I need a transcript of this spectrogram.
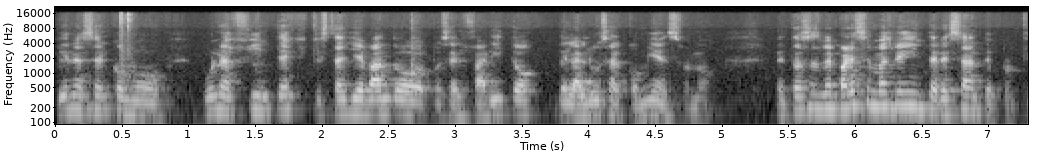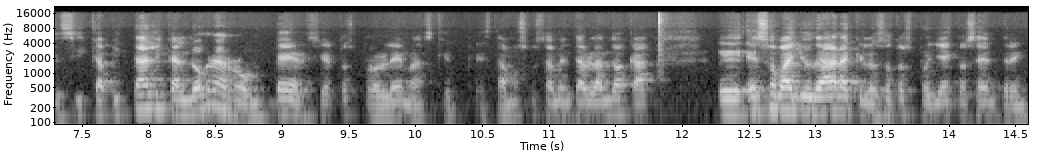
viene a ser como una fintech que está llevando pues el farito de la luz al comienzo, ¿no? Entonces me parece más bien interesante porque si Capitalica logra romper ciertos problemas que estamos justamente hablando acá, eh, eso va a ayudar a que los otros proyectos entren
